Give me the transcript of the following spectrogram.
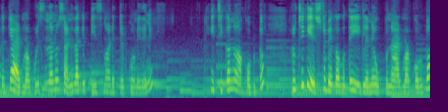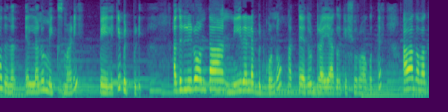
ಅದಕ್ಕೆ ಆ್ಯಡ್ ಮಾಡ್ಕೊಳ್ಳಿ. ನಾನು ಸಣ್ಣದಾಗಿ ಪೀಸ್ ಮಾಡಿ ಎತ್ತಿಟ್ಕೊಂಡಿದ್ದೀನಿ ಈ ಚಿಕನ್ ಹಾಕೋಬಿಟ್ಟು ರುಚಿಗೆ ಎಷ್ಟು ಬೇಕಾಗುತ್ತೆ ಈಗಲೇ ಉಪ್ಪನ್ನ ಆ್ಯಡ್ ಮಾಡ್ಕೊಬಿಟ್ಟು ಅದನ್ನು ಎಲ್ಲನೂ ಮಿಕ್ಸ್ ಮಾಡಿ ಬೇಯಲಿಕ್ಕೆ ಬಿಟ್ಬಿಡಿ. ಅದರಲ್ಲಿರೋ ಅಂಥ ನೀರೆಲ್ಲ ಬಿಟ್ಕೊಂಡು ಮತ್ತೆ ಅದು ಡ್ರೈ ಆಗಲಿಕ್ಕೆ ಶುರು ಆಗುತ್ತೆ ಆವಾಗ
